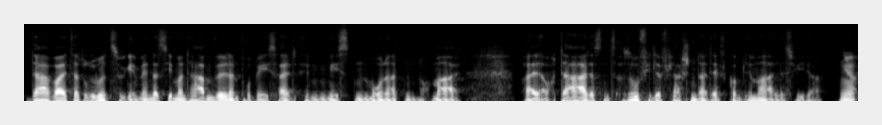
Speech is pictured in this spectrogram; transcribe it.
da weiter drüber zu gehen. Wenn das jemand haben will, dann probiere ich es halt in den nächsten Monaten nochmal. Weil auch da, das sind so viele Flaschen da, das kommt immer alles wieder. Ja.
